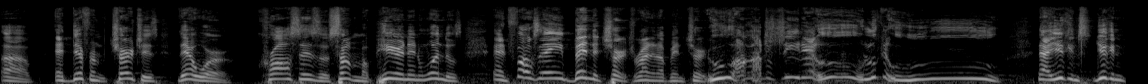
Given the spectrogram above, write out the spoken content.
uh, at different churches, there were crosses or something appearing in windows, and folks that ain't been to church running up in church. Ooh, I got to see that. Ooh, look at ooh. Now you can you can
